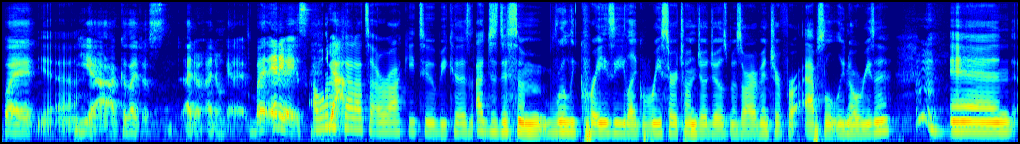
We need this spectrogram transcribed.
But yeah, yeah, because I just I don't I don't get it. But anyways, I want to yeah. shout out to Araki too because I just did some really crazy like research on JoJo's Bizarre Adventure for absolutely no reason, mm. and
